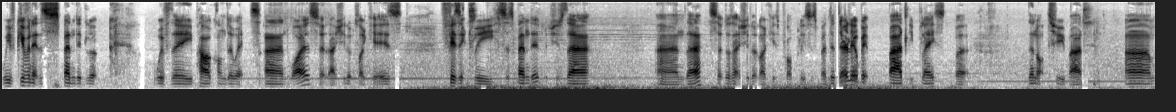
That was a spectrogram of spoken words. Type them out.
We've given it the suspended look with the power conduits and wires, so it actually looks like it is physically suspended, which is there and there. So it does actually look like it's properly suspended. They're a little bit badly placed, but they're not too bad. Um,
